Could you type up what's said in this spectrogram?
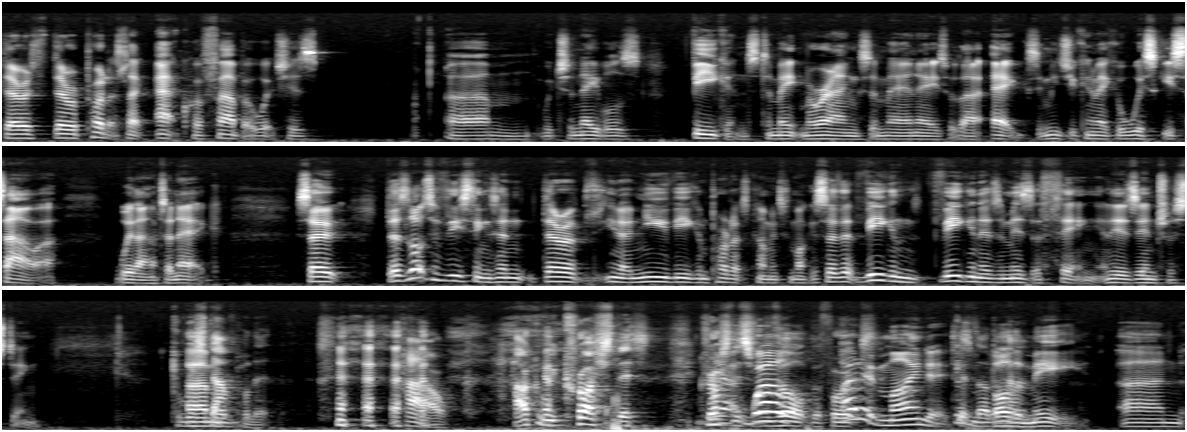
There are there are products like Aquafaba, which is um, which enables vegans to make meringues and mayonnaise without eggs. It means you can make a whiskey sour without an egg. So there's lots of these things, and there are you know new vegan products coming to the market. So that vegan veganism is a thing, and it is interesting. Can we Um, stamp on it? How? How can we crush this crush Yeah, this well, revolt before I don't mind it. It doesn't bother me. And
